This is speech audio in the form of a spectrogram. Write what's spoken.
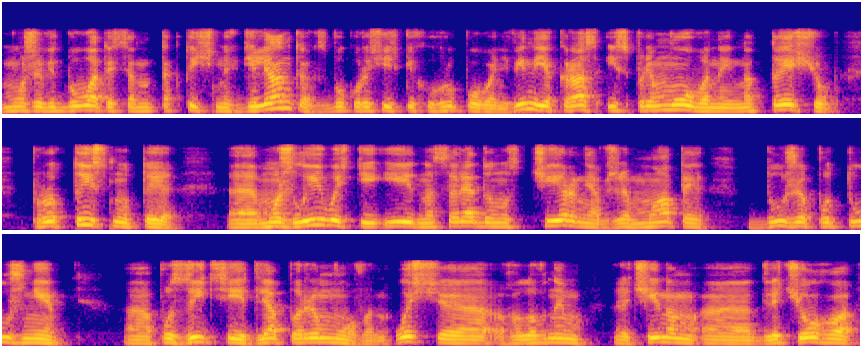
може відбуватися на тактичних ділянках з боку російських угруповань, він якраз і спрямований на те, щоб протиснути е, можливості і на середину червня вже мати дуже потужні е, позиції для перемовин. Ось е, головним е, чином, е, для чого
